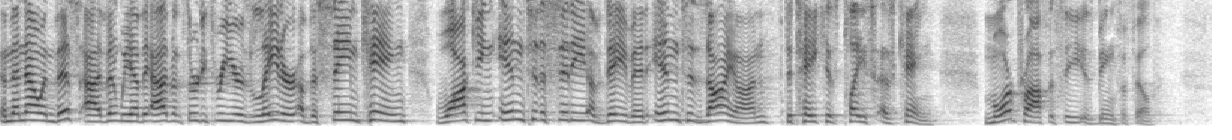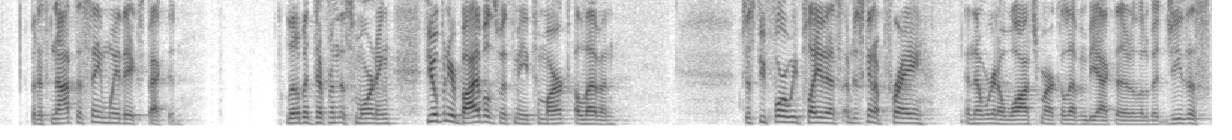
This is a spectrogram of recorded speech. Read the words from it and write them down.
and then now in this Advent, we have the Advent 33 years later of the same king walking into the city of David, into Zion, to take his place as king. More prophecy is being fulfilled, but it's not the same way they expected. A little bit different this morning. If you open your Bibles with me to Mark 11, just before we play this, I'm just going to pray, and then we're going to watch Mark 11 be acted out a little bit. Jesus,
